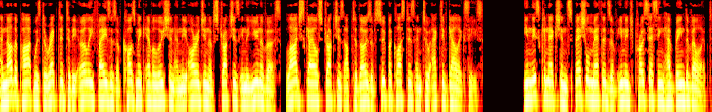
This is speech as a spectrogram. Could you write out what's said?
Another part was directed to the early phases of cosmic evolution and the origin of structures in the universe, large-scale structures up to those of superclusters and to active galaxies. In this connection special methods of image processing have been developed.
